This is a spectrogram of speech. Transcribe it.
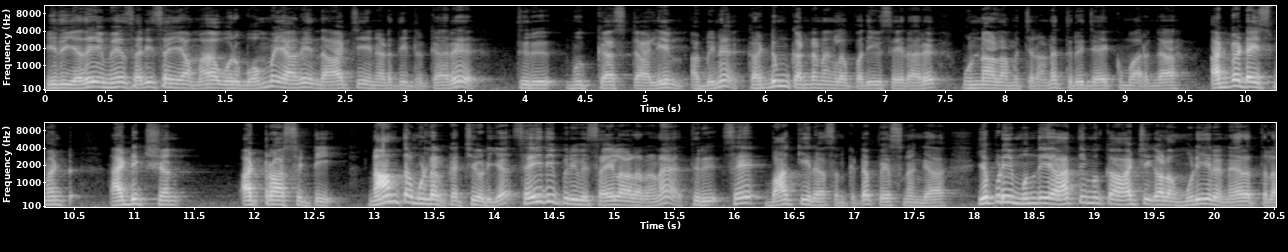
இது எதையுமே சரி செய்யாமல் ஒரு பொம்மையாக இந்த ஆட்சியை நடத்திட்டு இருக்காரு திரு. மு. க. ஸ்டாலின் அப்படின்னு கடும் கண்டனங்களை பதிவு செய்கிறாரு முன்னாள் அமைச்சரான திரு. ஜெயக்குமாருங்க. Advertisement addiction atrocity Naam Tamilar கட்சியுடைய செய்தி பிரிவு செயலாளரான திரு. சே. பாக்கியராசன் கிட்ட பேசினங்க. எப்படி முந்தைய அதிமுக ஆட்சி காலம் முடிகிற நேரத்தில்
